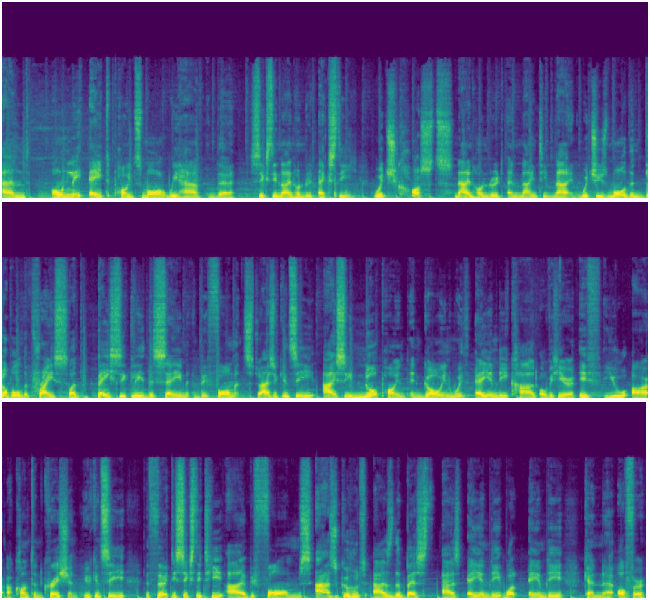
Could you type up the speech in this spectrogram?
and only 8 points more we have the 6900 XT which costs 999, which is more than double the price, but basically the same performance. So as you can see, I see no point in going with AMD card over here if you are a content creation. You can see the 3060 Ti performs as good as the best as AMD, what AMD can uh, offer.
